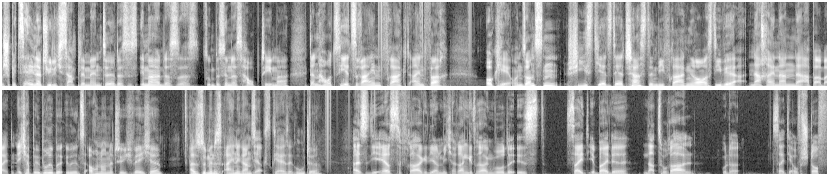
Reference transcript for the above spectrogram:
speziell natürlich Supplemente, das ist immer das, das so ein bisschen das Hauptthema. Dann haut sie jetzt rein, fragt einfach, okay, ansonsten schießt jetzt der Justin die Fragen raus, die wir nacheinander abarbeiten. Ich habe übrigens auch noch natürlich welche, also zumindest eine ganz ja. sehr, sehr gute. Also die erste Frage, die an mich herangetragen wurde, ist, seid ihr beide natural oder seid ihr auf Stoff?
